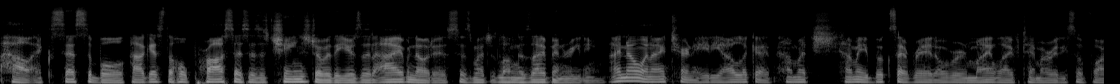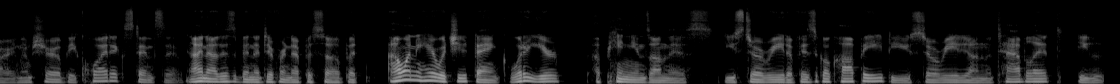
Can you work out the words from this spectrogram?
how accessible, how I guess the whole process has changed over the years that I've noticed as much as long as I've been reading. I know when I turn 80, I'll look at how much, how many books I've read over in my lifetime already so far, and I'm sure it'll be quite extensive. I know this has been a different episode, but I want to hear what you think. What are your opinions on this? Do you still read a physical copy? Do you still read it on a tablet? Do you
